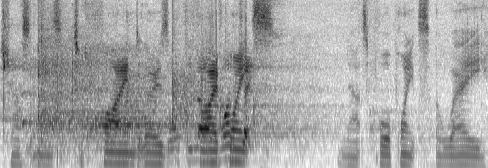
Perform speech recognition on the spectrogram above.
Just needs to find those five points. Now it's four points away.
